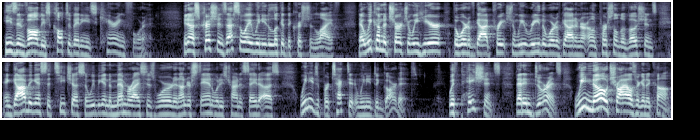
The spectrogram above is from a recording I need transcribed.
He's involved, he's cultivating, he's caring for it. You know, as Christians, that's the way we need to look at the Christian life. That we come to church and we hear the Word of God preached and we read the Word of God in our own personal devotions, and God begins to teach us and we begin to memorize His Word and understand what He's trying to say to us. We need to protect it and we need to guard it with patience, that endurance. We know trials are going to come.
